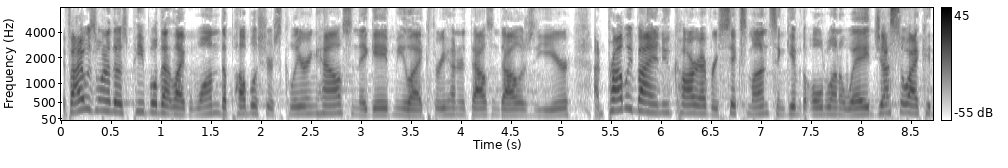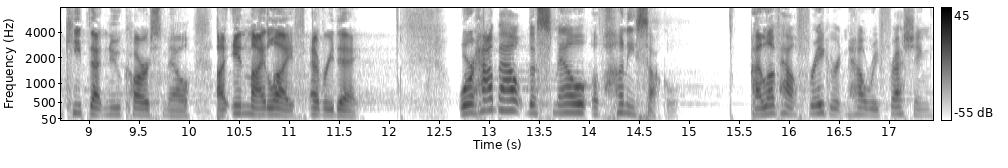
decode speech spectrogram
If I was one of those people that like won the Publishers Clearinghouse and they gave me like $300,000 a year, I'd probably buy a new car every six months and give the old one away just so I could keep that new car smell uh, in my life every day. Or how about the smell of honeysuckle? I love how fragrant and how refreshing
